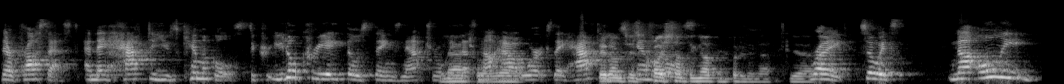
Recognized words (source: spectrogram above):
they're processed and they have to use chemicals to you don't create those things naturally. That's not yeah. how it works. They have to They don't use just chemicals. crush something up and put it in that. Yeah. Right. So it's not only,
